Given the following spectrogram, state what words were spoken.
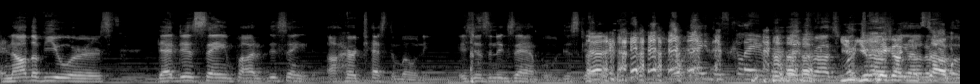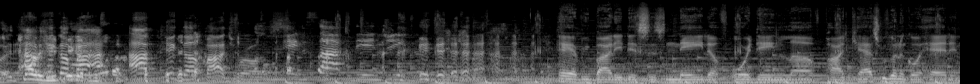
and all the viewers that this ain't part of this ain't uh, her testimony. It's just an example. Disclaimer. disclaimer. Drugs, you you pick up the socks. I pick up my I pick up my drugs. Hey, the socks then, Hey everybody, this is Nate of Ordained Love Podcast. We're gonna go ahead and,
